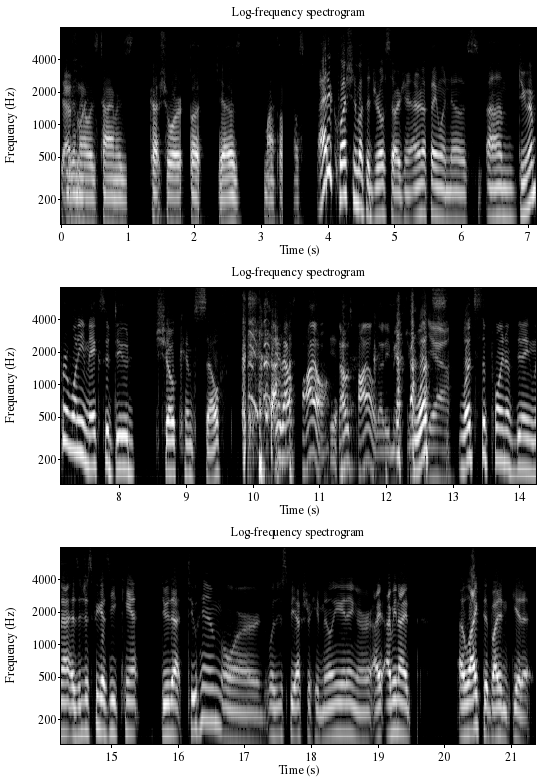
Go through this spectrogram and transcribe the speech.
even though his time is cut short. But yeah, that was my thoughts. I had a question about the drill sergeant. I don't know if anyone knows. Um, do you remember when he makes a dude choke himself? yeah, that was Pyle. Yeah. That was Pyle that he made. What's Yeah. what's the point of doing that? Is it just because he can't do that to him, or was it just be extra humiliating? Or I, I mean, I I liked it, but I didn't get it.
